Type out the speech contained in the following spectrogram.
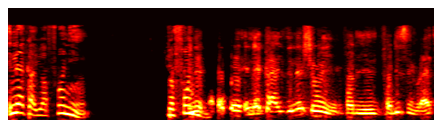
Ineka, you are funny. You are funny. Ineka, okay, Ineka is the name showing for the for this thing, right?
